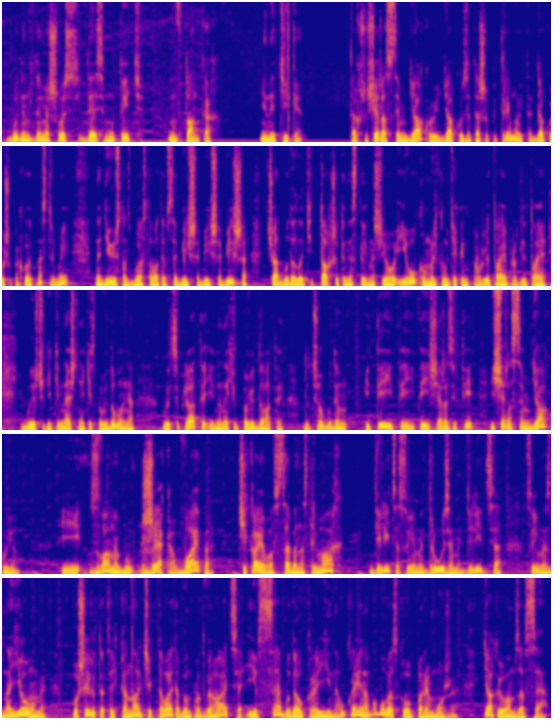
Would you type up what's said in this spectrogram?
Будемо з ними щось десь мутить ну, в танках. І не тільки. Так що ще раз всім дякую, дякую за те, що підтримуєте, дякую, що приходите на стріми. Надіюсь, нас буде ставати все більше, більше, більше. Чат буде летіти так, що ти не стигнеш його і оком мелькнути, як він пролітає, пролітає, і будеш тільки кінечні якісь повідомлення виціпляти і на них відповідати. До цього будемо іти, іти, іти, і ще раз іти. І ще раз всім дякую. І з вами був Жека Вайпер. Чекаю вас в себе на стрімах. Діліться своїми друзями, діліться своїми знайомими, поширюйте цей каналчик, давайте будемо продвигатися, і все буде Україна. Україна обов'язково переможе. Дякую вам за все.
